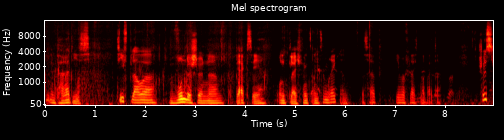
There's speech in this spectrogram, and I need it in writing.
im Paradies. Tiefblauer, wunderschöner Bergsee und gleich fängt es an zum Regnen. Deshalb gehen wir vielleicht mal weiter. Tschüss!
